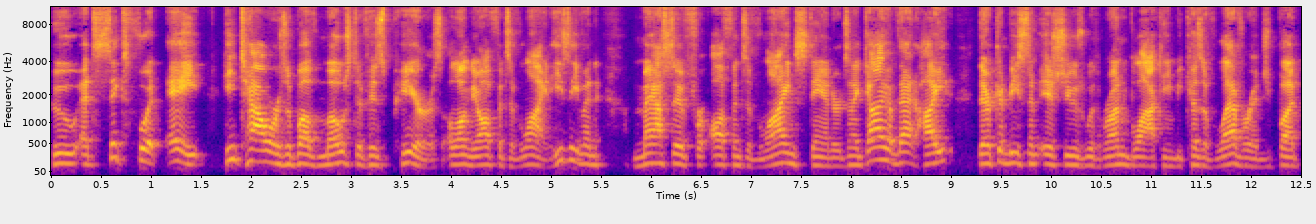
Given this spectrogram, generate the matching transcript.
who at six foot eight he towers above most of his peers along the offensive line. He's even massive for offensive line standards. And a guy of that height, there could be some issues with run blocking because of leverage, but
